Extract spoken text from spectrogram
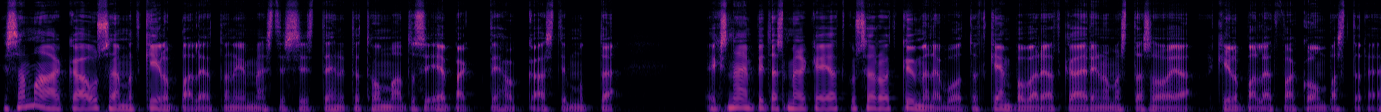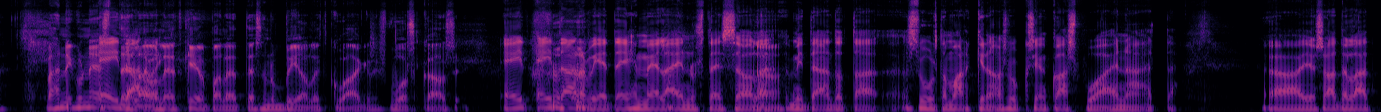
Ja samaan aikaan useimmat kilpailijat on ilmeisesti siis tehnyt tätä hommaa tosi epätehokkaasti, mutta eikö näin pitäisi melkein jatkuu seuraavat kymmenen vuotta, että Kempover jatkaa erinomaista tasoa ja kilpailijat vaan kompastelee? Vähän niin kuin Nesteellä oli, että kilpailijat ei saanut biolitkua aikaiseksi vuosikausi. Ei, ei tarvi, että eihän meillä ennusteissa ole mitään tota, suurta markkinaosuuksien kasvua enää, että ää, jos ajatellaan, että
